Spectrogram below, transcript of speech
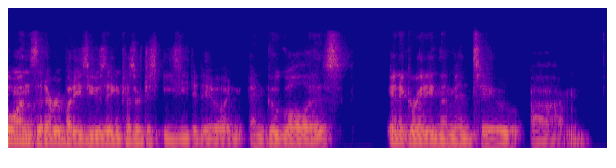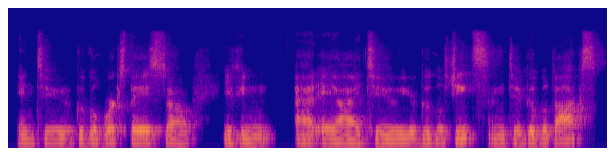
ones that everybody's using because they're just easy to do. And and Google is integrating them into um, into Google Workspace. So you can add AI to your Google Sheets and to Google Docs.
